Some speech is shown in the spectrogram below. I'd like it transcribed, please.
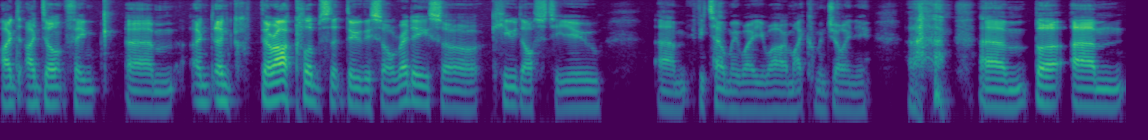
I, I don't think, um, and, and there are clubs that do this already. So kudos to you. Um, if you tell me where you are, I might come and join you. um, but um,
